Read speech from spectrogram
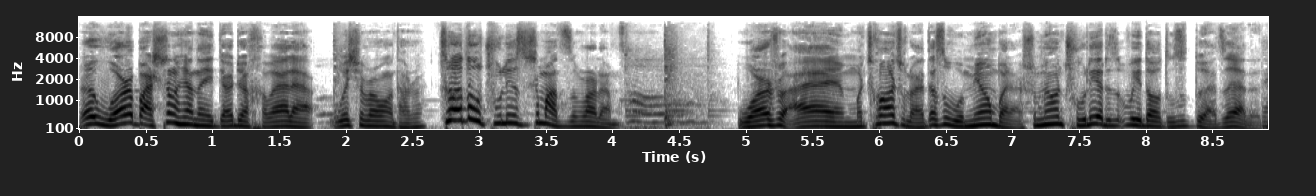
然后我儿把剩下那一点点喝完了，我媳妇问他说：“尝到初恋是什么滋味了吗？”我儿说：“哎，没尝出来，但是我明白了，说明初恋的味道都是短暂的。”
